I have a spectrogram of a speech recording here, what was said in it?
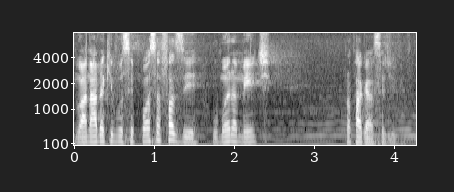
Não há nada que você possa fazer humanamente para pagar essa dívida.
